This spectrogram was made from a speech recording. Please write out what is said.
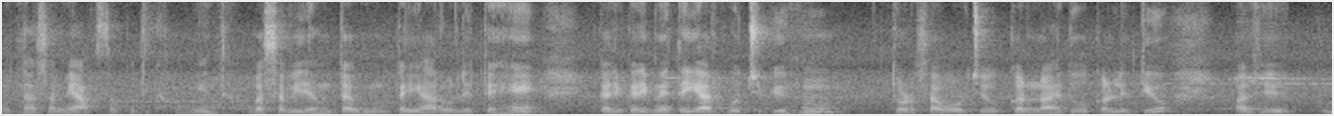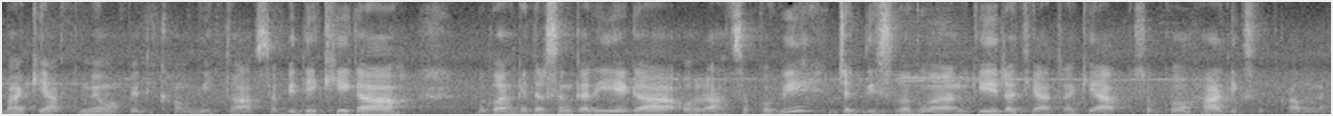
उतना समय आप सबको दिखाऊँगी। बस अभी हम तैयार हो लेते हैं। करीब करीब मैं तैयार हो चुकी हूँ। थोड़ा सा और जो करना है तो वो कर लेती हूँ। और फिर बाकी आपको मैं वहाँ पे दिखाऊँगी। तो आप सभी देखिएगा, भगवान के दर्शन करिएगा और आप सबको भी जगदीश भगवान की रथ यात्रा की आप सबको हार्दिक शुभकामनाएँ।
